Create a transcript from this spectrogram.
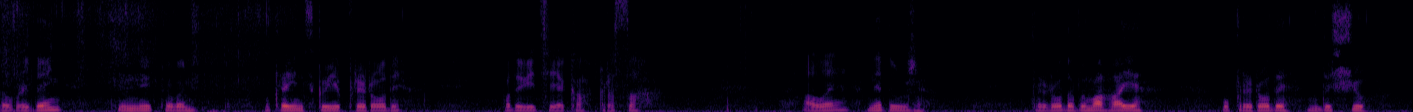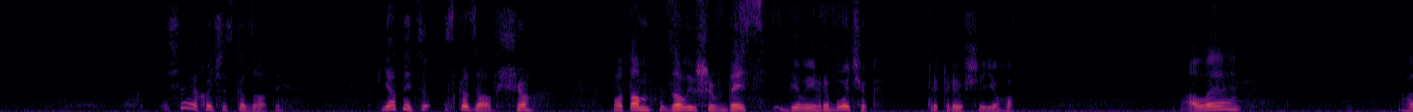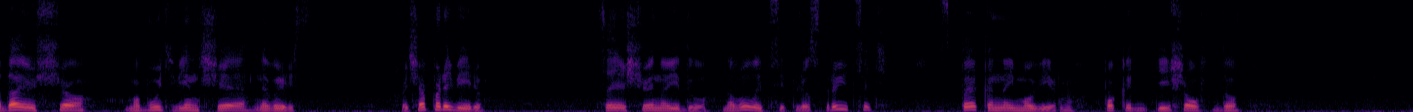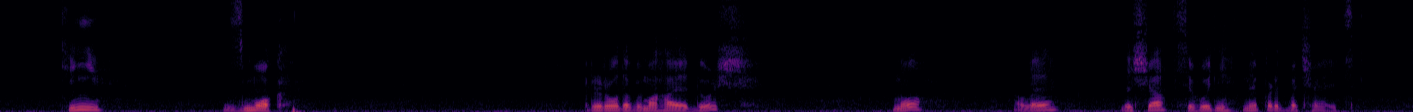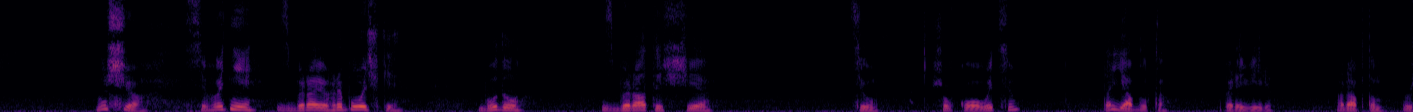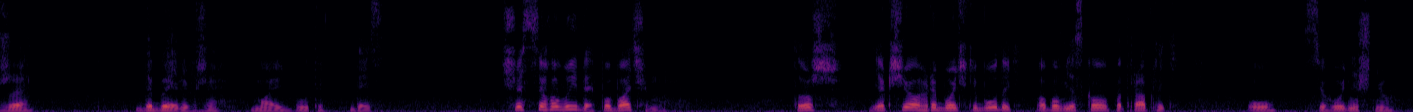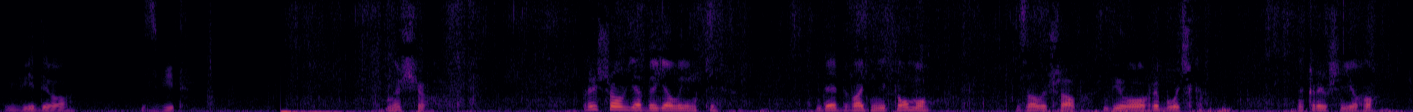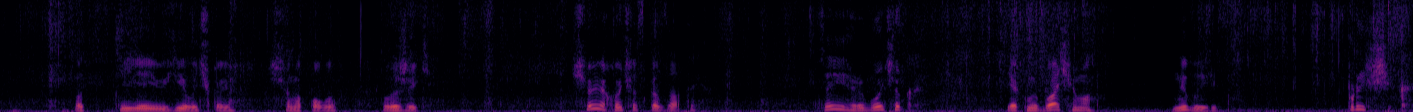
Добрий день цінителям української природи. Подивіться, яка краса. Але не дуже. Природа вимагає у природи дощу. Що я хочу сказати? В п'ятницю сказав, що отам залишив десь білий грибочок, прикривши його. Але гадаю, що Мабуть, він ще не виріс. Хоча перевірю. Це я щойно йду. На вулиці плюс 30, спека неймовірно. Поки дійшов до тіні, змок. Природа вимагає дощ, но, але доща сьогодні не передбачається. Ну що? Сьогодні збираю грибочки, буду збирати ще цю шовковицю та яблука. Перевірю. Раптом вже дебелі вже мають бути десь. Що з цього вийде, побачимо. Тож, якщо грибочки будуть, обов'язково потраплять у сьогоднішню відео звіт. Ну що, прийшов я до ялинки, де два дні тому залишав білого грибочка, накривши його от тією гілочкою, що на полу лежить. Що я хочу сказати? Цей грибочок, як ми бачимо, не виріс. Прищик.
